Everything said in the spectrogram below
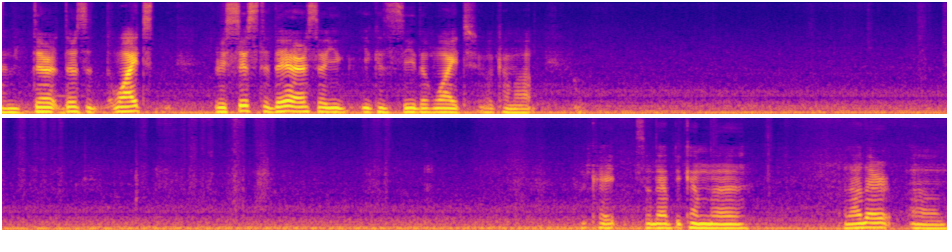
And there there's a white resist there, so you you can see the white will come up Okay, so that become uh, another um,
